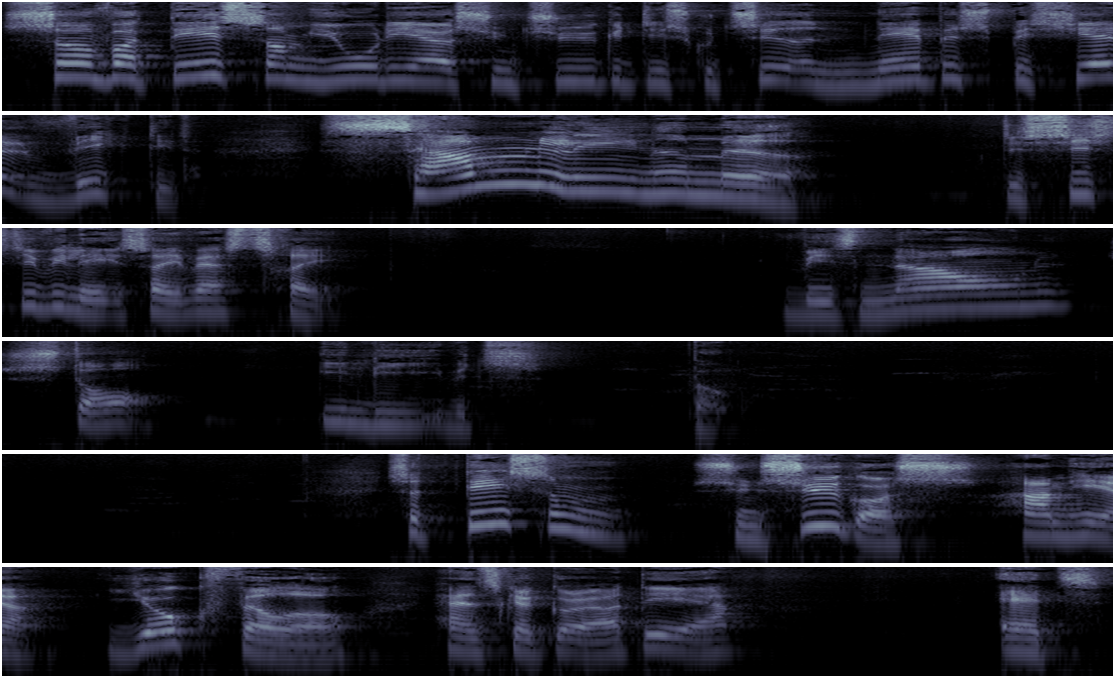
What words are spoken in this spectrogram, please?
så var det, som Jodia og Syntyke diskuterede, næppe specielt vigtigt, sammenlignet med det sidste, vi læser i vers 3. Hvis navne står i livets bog. Så det, som Synsygos, ham her, Yokefellow, han skal gøre, det er at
